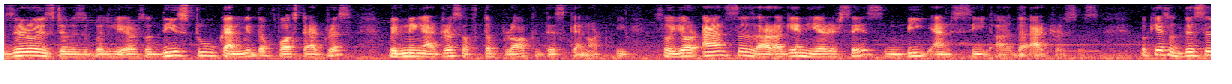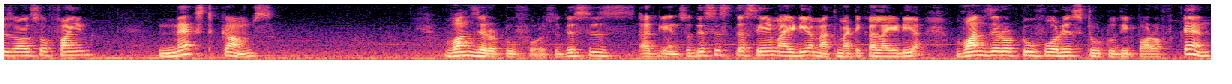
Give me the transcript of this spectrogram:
0 is divisible here. So these two can be the first address beginning address of the block. This cannot be. So your answers are again here it says b and c are the addresses. Okay so this is also fine. Next comes 1024 so this is again so this is the same idea mathematical idea. 1024 is 2 to the power of 10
